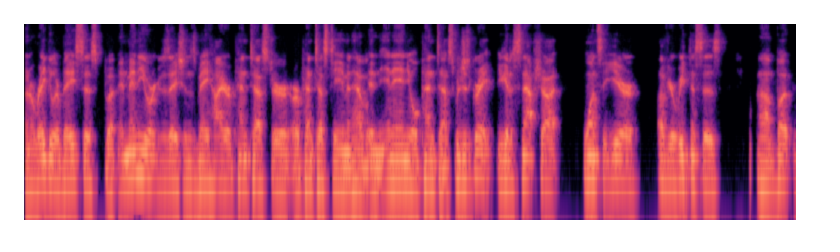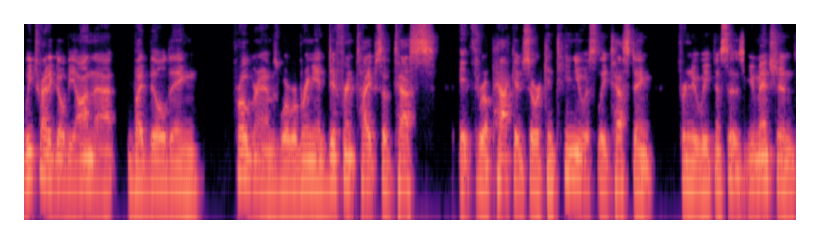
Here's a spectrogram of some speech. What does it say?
on a regular basis. But and many organizations may hire a pen tester or a pen test team and have an, an annual pen test, which is great. You get a snapshot once a year of your weaknesses. Um, but we try to go beyond that by building programs where we're bringing in different types of tests it, through a package. So we're continuously testing for new weaknesses. You mentioned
